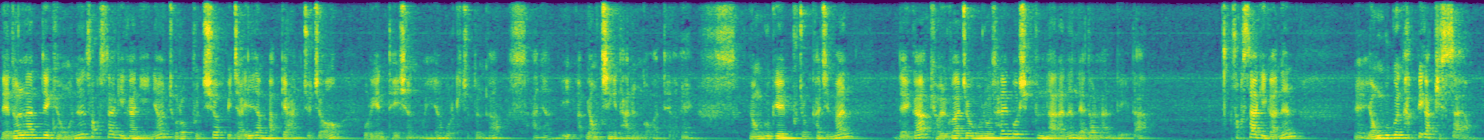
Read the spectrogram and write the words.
네덜란드 경우는 석사 기간 2년, 졸업 후 취업 비자 1년밖에 안 주죠. 오리엔테이션 뭐 이요? 뭐 이렇게 주던가? 아니야. 이 명칭이 다른 것 같아요. 예. 영국에 부족하지만 내가 결과적으로 살고 싶은 나라는 네덜란드이다. 석사 기간은 예, 영국은 학비가 비싸요.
